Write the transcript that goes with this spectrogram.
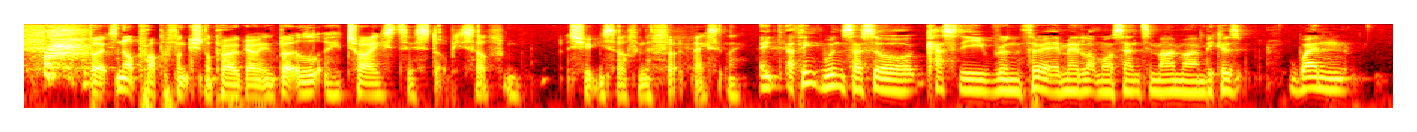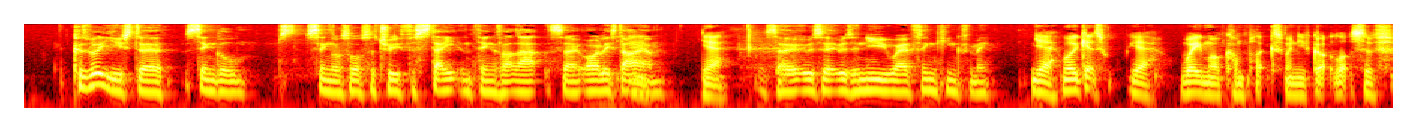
but it's not proper functional programming, but it tries to stop yourself from shooting yourself in the foot, basically. It, I think once I saw Cassidy run through it, it made a lot more sense in my mind because when because we're used to single single source of truth for state and things like that. So, or at least I am. Yeah. So it was it was a new way of thinking for me. Yeah, well, it gets yeah way more complex when you've got lots of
